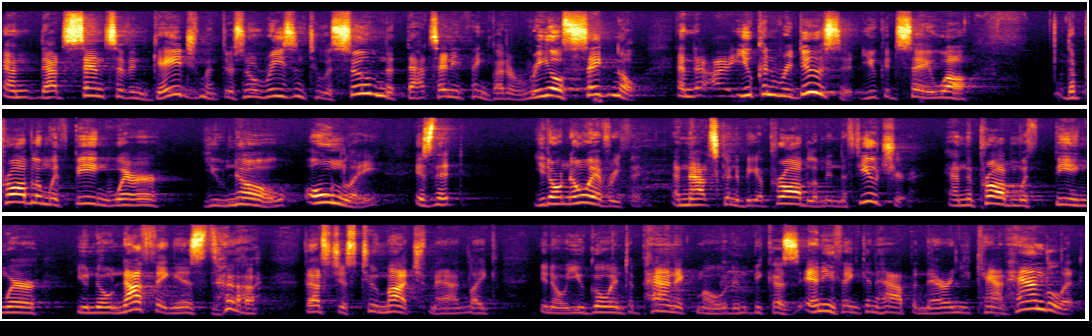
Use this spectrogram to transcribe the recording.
And that sense of engagement, there's no reason to assume that that's anything but a real signal. And uh, you can reduce it. You could say, well, the problem with being where you know only is that you don't know everything, and that's going to be a problem in the future. And the problem with being where you know nothing is uh, that's just too much, man. Like, you know, you go into panic mode and because anything can happen there and you can't handle it.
